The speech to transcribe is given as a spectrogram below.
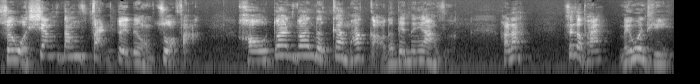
所以我相当反对这种做法，好端端的干嘛搞得变那样子？好了，这个盘没问题，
